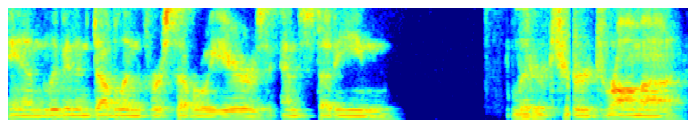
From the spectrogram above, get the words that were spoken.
and living in Dublin for several years and studying literature, drama,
